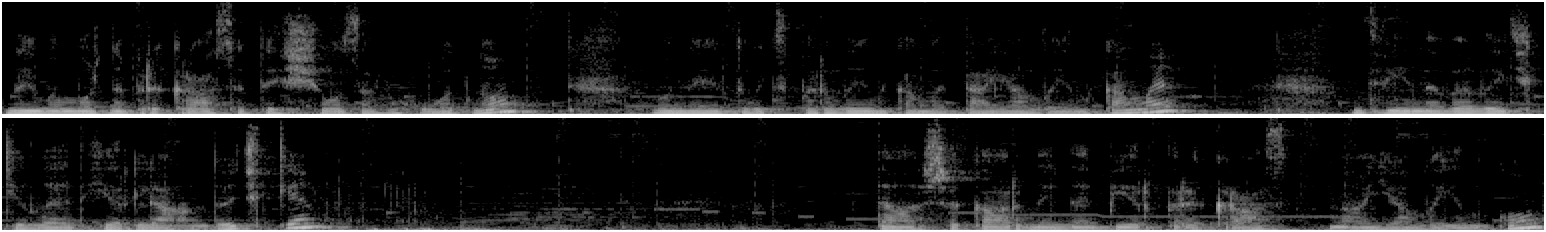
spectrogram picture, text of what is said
Ними можна прикрасити що завгодно. Вони йдуть з перлинками та ялинками дві невеличкі лед-гірляндочки та шикарний набір прикрас на ялинку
